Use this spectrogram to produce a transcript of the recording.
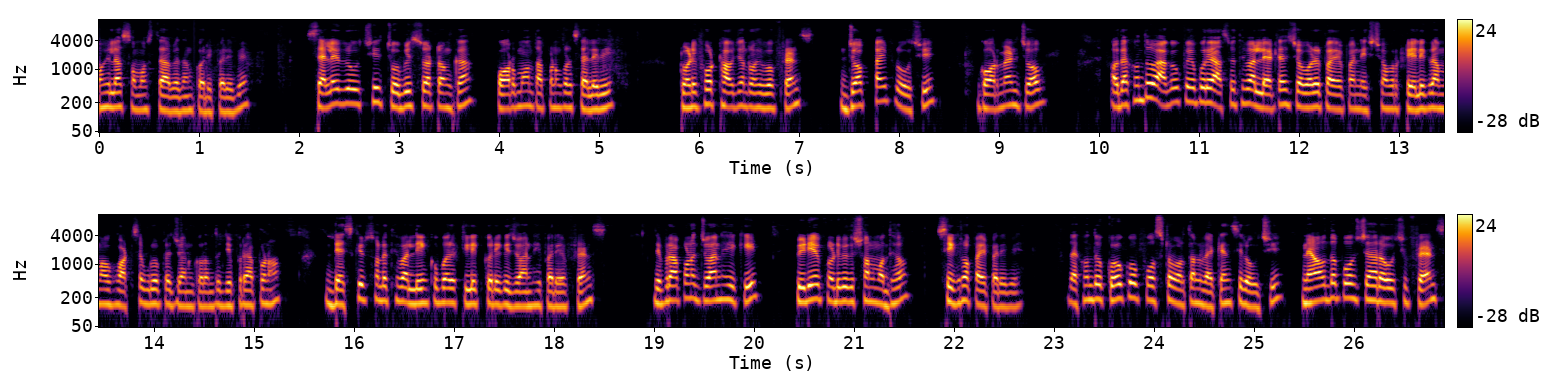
ମହିଳା ସମସ୍ତେ ଆବେଦନ କରିପାରିବେ স্যালারি রয়েছে চব্বিশ হাজার টঙ্কা পর মন্থ আপনার স্যালারি টোয়েন্টি ফোর থাউজেন্ড রহব ফ্রেন্ডস জব টাইপ রয়েছে গভর্নমেন্ট জব ଆଉ ଦେଖନ୍ତୁ ଆଗକୁ ଏପରି ଆସୁଥିବା ଲେଟେଷ୍ଟ ଜବରେ ପାଇବା ପାଇଁ ନିଶ୍ଚୟ ଆମର ଟେଲିଗ୍ରାମ ଆଉ ହ୍ୱାଟ୍ସଆପ୍ ଗ୍ରୁପ୍ରେ ଜଏନ୍ କରନ୍ତୁ ଯେପରି ଆପଣ ଡେସ୍କ୍ରିପ୍ସନ୍ରେ ଥିବା ଲିଙ୍କ୍ ଉପରେ କ୍ଲିକ୍ କରିକି ଜଏନ୍ ହୋଇପାରିବେ ଫ୍ରେଣ୍ଡସ୍ ଯେପରି ଆପଣ ଜଏନ୍ ହୋଇକି ପି ଡି ଏଫ୍ ନୋଟିଫିକେସନ୍ ମଧ୍ୟ ଶୀଘ୍ର ପାଇପାରିବେ ଦେଖନ୍ତୁ କେଉଁ କେଉଁ ପୋଷ୍ଟର ବର୍ତ୍ତମାନ ଭ୍ୟାକେନ୍ସି ରହୁଛି ନେମ୍ ଅଫ୍ ଦ ପୋଷ୍ଟ ଯାହା ରହୁଛି ଫ୍ରେଣ୍ଡସ୍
